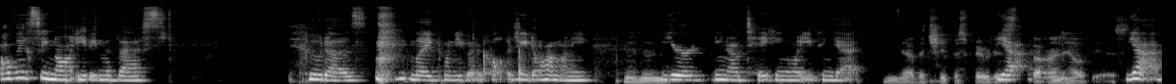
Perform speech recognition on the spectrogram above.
obviously not eating the best. Who does? like when you go to college, you don't have money. Mhm. You're, you know, taking what you can get. Yeah, the cheapest food is Yeah. the unhealthiest. Yeah,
